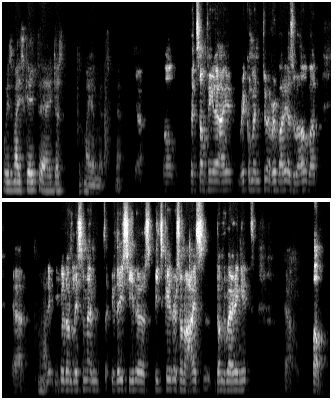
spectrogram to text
with my skate, I just put my helmet. Yeah. Yeah. Well, that's something I recommend to everybody as well. But yeah, many people don't listen, and if they see the speed skaters on ice, don't wearing it, yeah. Well,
